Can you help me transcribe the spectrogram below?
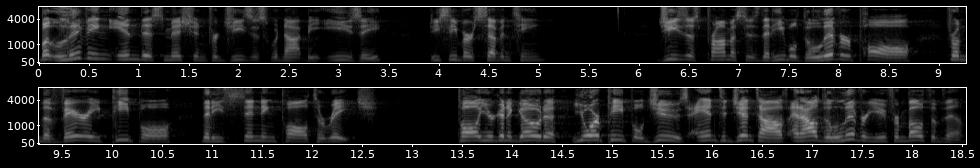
But living in this mission for Jesus would not be easy. Do you see verse 17? Jesus promises that he will deliver Paul from the very people that he's sending Paul to reach. Paul, you're going to go to your people, Jews, and to Gentiles, and I'll deliver you from both of them.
